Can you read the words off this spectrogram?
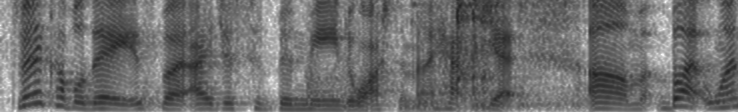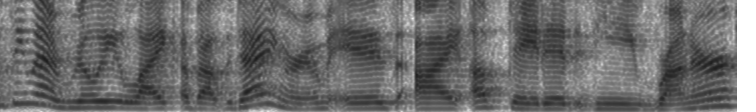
It's been a couple days, but I just have been meaning to wash them and I haven't yet. Um, but one thing that I really like about the dining room is I updated the runner.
